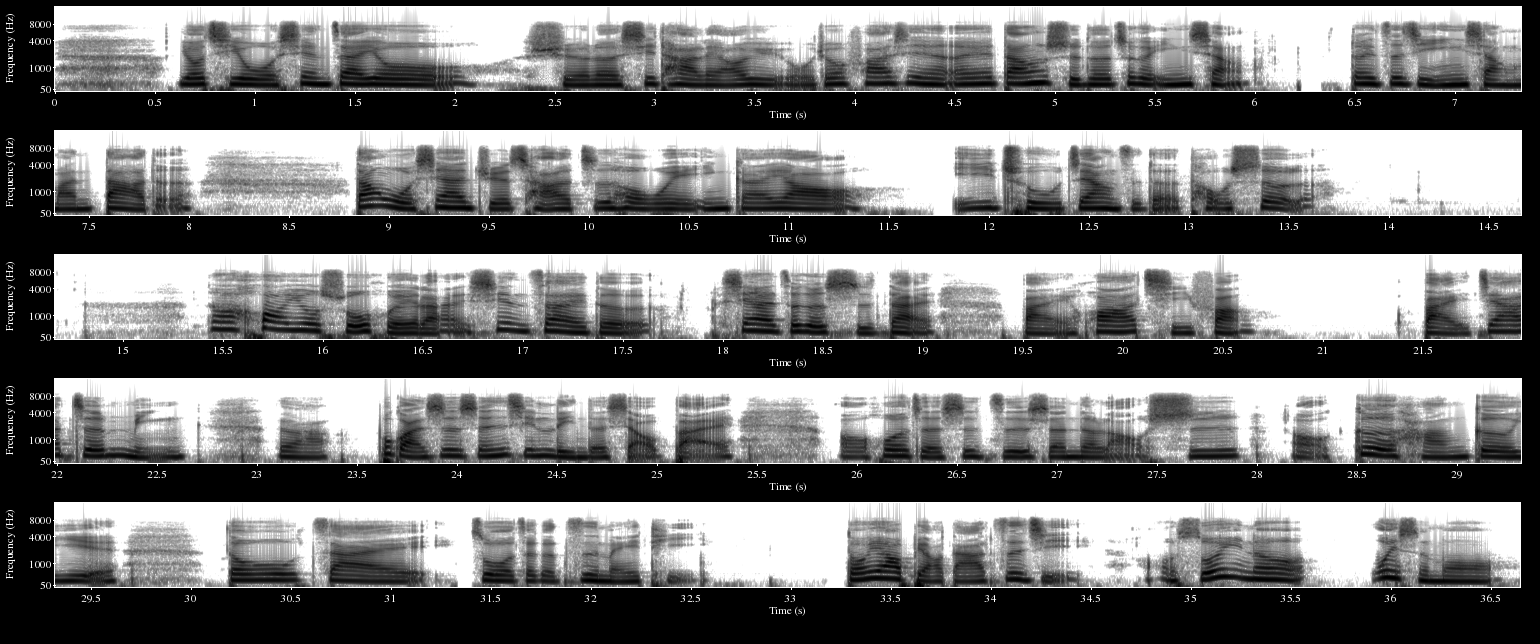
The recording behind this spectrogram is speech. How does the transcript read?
尤其我现在又。学了西塔疗愈，我就发现，哎，当时的这个影响对自己影响蛮大的。当我现在觉察了之后，我也应该要移除这样子的投射了。那话又说回来，现在的现在这个时代，百花齐放，百家争鸣，对吧？不管是身心灵的小白哦，或者是资深的老师哦，各行各业。都在做这个自媒体，都要表达自己，所以呢，为什么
